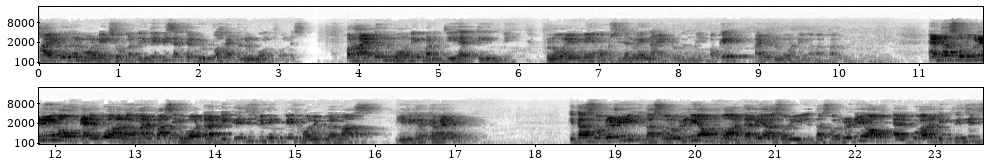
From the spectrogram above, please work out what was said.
हाइड्रोजन बॉन्डिंग शो कर देंगे। देख भी सकते हैं due to hydrogen bond formation और हाइड्रोजन बॉन्डिंग बनती है तीन में। फ्लोरीन में ऑक्सीजन में नाइट्रोजन में ओके हाइड्रोजन बॉन्डिंग हमारे पास। And the solubility of alcohol हमारे पास in water decreases with increase molecular mass ये लिख रखा मैंने। कि the solubility the solubility of water या sorry the solubility of alcohol decreases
